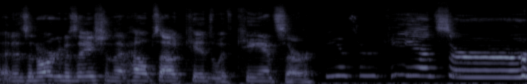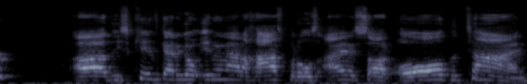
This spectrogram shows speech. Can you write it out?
That is an organization that helps out kids with cancer. Cancer. Cancer. Uh, these kids got to go in and out of hospitals. I saw it all the time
